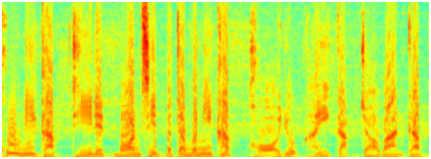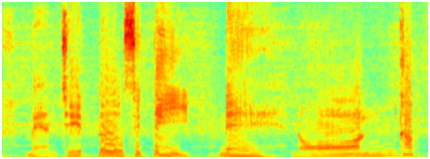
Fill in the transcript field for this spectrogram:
คู่นี้ครับทีเด็ดบอลซีดประจำวันนี้ครับขอยกให้กับเจ้าบ้านครับแมนเชสเตอร์ซิตี้แน่นอนครับ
